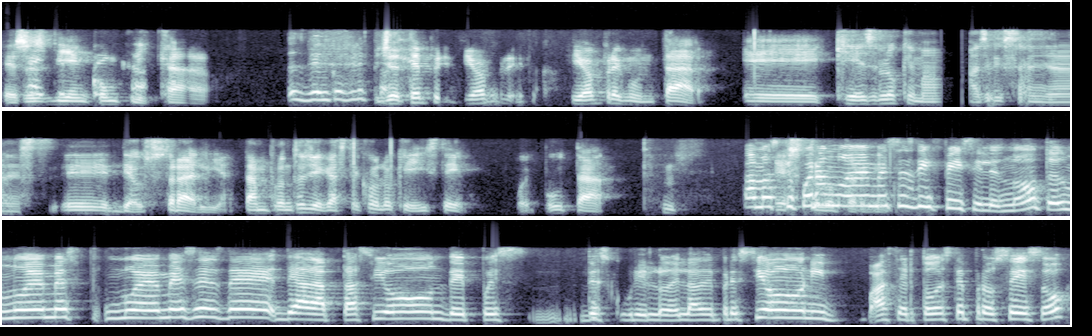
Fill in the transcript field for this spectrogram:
Eso es bien complicado. Es bien complicado. Yo te, iba, a preguntar, eh, ¿qué es lo que más, extrañas eh, de Australia? Tan pronto llegaste con lo que dijiste, pues puta. Además que fueron nueve meses difíciles, ¿no? Entonces, nueve, nueve meses de, de, adaptación, de pues descubrir lo de la depresión y hacer todo este proceso.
